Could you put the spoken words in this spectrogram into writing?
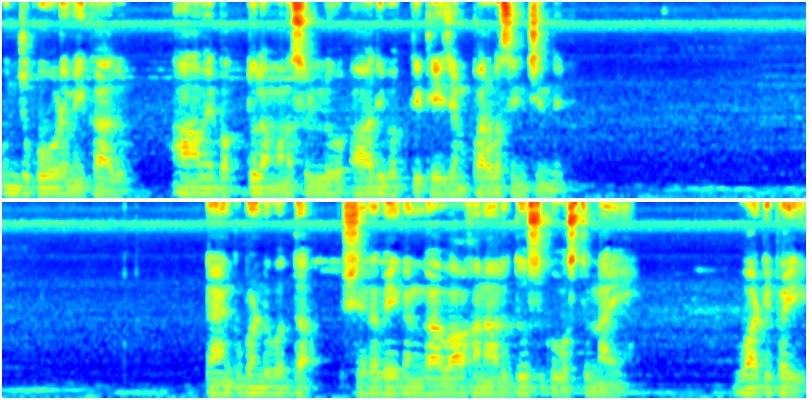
పుంజుకోవడమే కాదు ఆమె భక్తుల మనసుల్లో ఆదిభక్తి తేజం పరవశించింది. ట్యాంక్ బండ్ వద్ద శరవేగంగా వాహనాలు దూసుకు వస్తున్నాయి. వాటిపై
